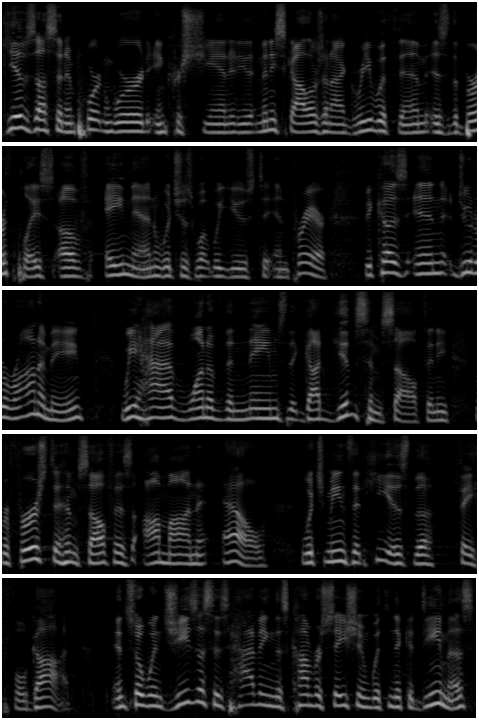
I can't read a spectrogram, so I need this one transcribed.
gives us an important word in Christianity that many scholars, and I agree with them, is the birthplace of amen, which is what we use to end prayer. Because in Deuteronomy, we have one of the names that God gives himself, and he refers to himself as Aman El, which means that he is the faithful God. And so when Jesus is having this conversation with Nicodemus,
